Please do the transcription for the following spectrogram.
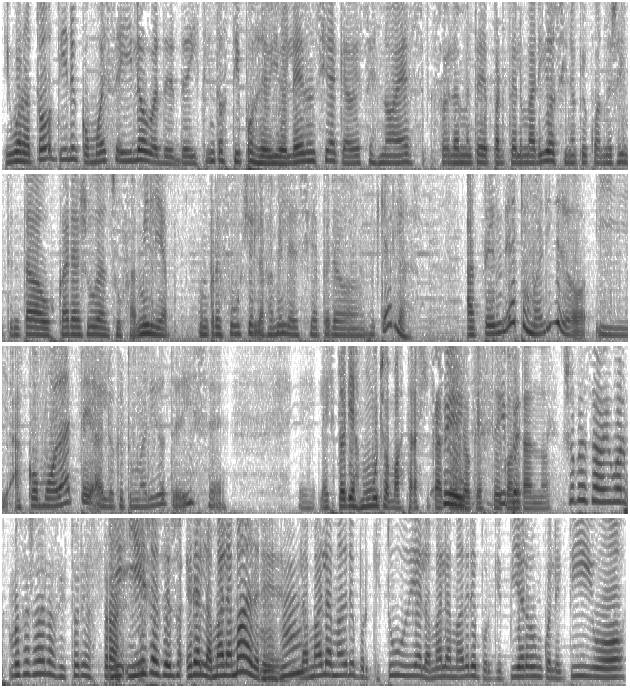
Y bueno, todo tiene como ese hilo de, de distintos tipos de violencia que a veces no es solamente de parte del marido, sino que cuando ella intentaba buscar ayuda en su familia, un refugio, la familia decía, pero ¿de qué hablas? Atende a tu marido y acomodate a lo que tu marido te dice. Eh, la historia es mucho más trágica Sí, que lo que estoy y pe- contando. Yo pensaba igual, más allá de las historias Y, trágicas. y ella es eso, era la mala madre, la mala madre porque estudia, la mala madre porque pierde un colectivo,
